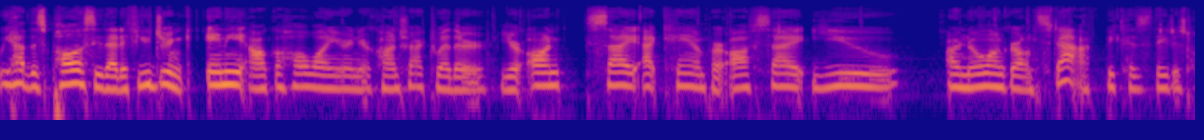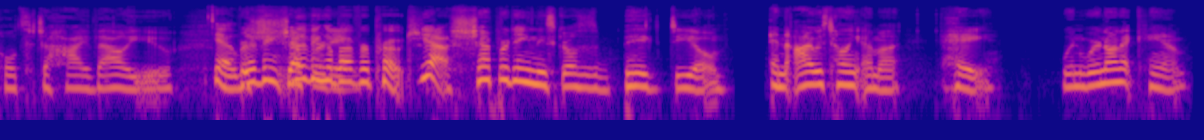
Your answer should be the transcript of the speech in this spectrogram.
we have this policy that if you drink any alcohol while you're in your contract, whether you're on site at camp or off site, you are no longer on staff because they just hold such a high value. Yeah, living, living above reproach. Yeah, shepherding these girls is a big deal. And I was telling Emma, hey, when we're not at camp,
